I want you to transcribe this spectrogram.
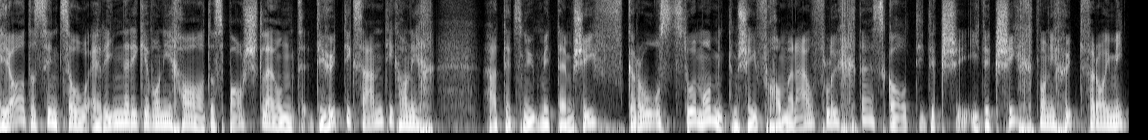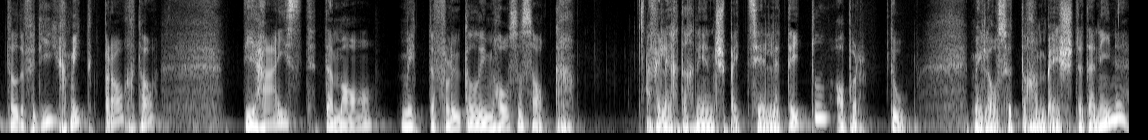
ja, das sind so Erinnerungen, die ich habe, das Basteln. Und die heutige Sendung habe ich, hat jetzt nichts mit dem Schiff gross zu tun. Mit dem Schiff kann man auch flüchten. Es geht in der, in der Geschichte, die ich heute für euch mit, oder für dich mitgebracht habe. Die heisst «Der Mann mit den Flügeln im Hosensack». Vielleicht ein, ein spezieller Titel, aber du, wir hören doch am besten dann rein,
